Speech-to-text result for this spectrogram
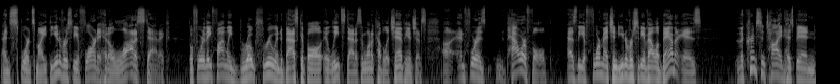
and sports might, the University of Florida hit a lot of static before they finally broke through into basketball elite status and won a couple of championships. Uh, and for as powerful as the aforementioned University of Alabama is, the Crimson Tide has been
